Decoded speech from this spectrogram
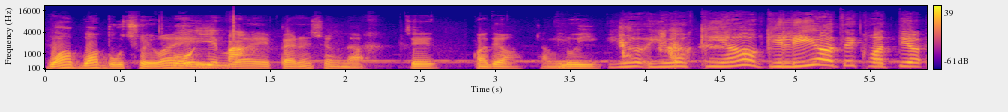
我我冇吹，我系我系病人上啦，即系看到当泪。要要惊，见你哦，即系看到，诶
